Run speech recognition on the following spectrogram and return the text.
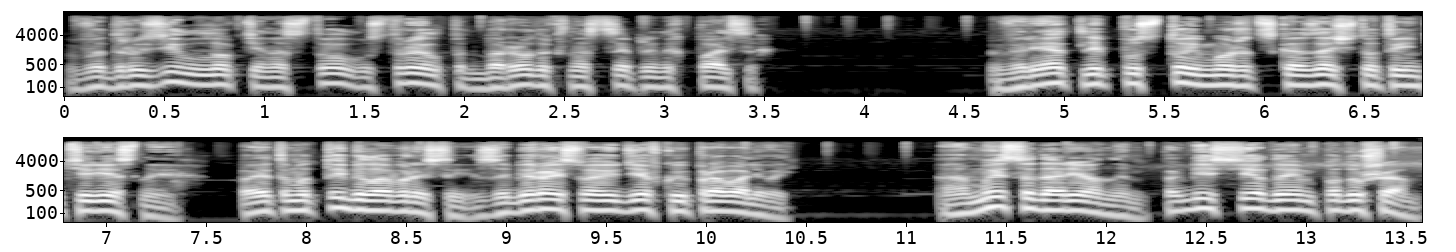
водрузил локти на стол, устроил подбородок на сцепленных пальцах. «Вряд ли пустой может сказать что-то интересное, поэтому ты, белобрысый, забирай свою девку и проваливай. А мы с одаренным побеседуем по душам».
